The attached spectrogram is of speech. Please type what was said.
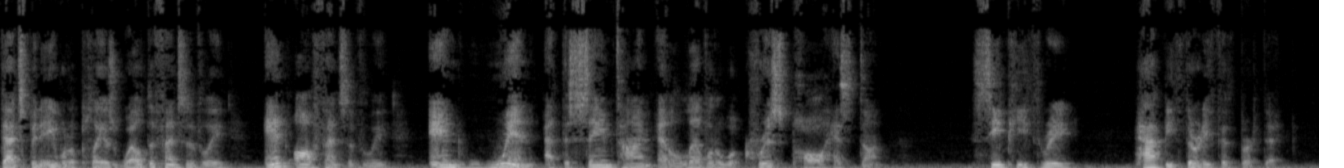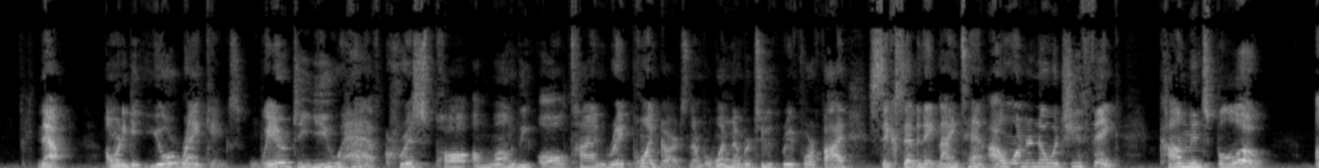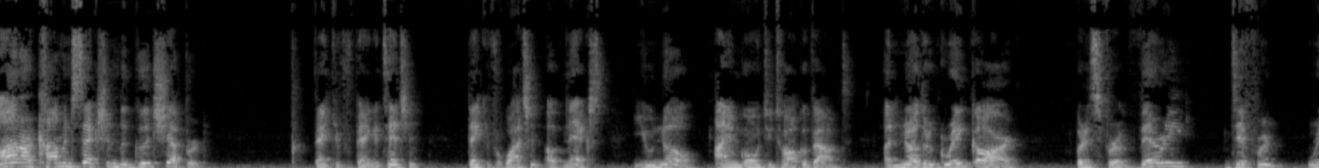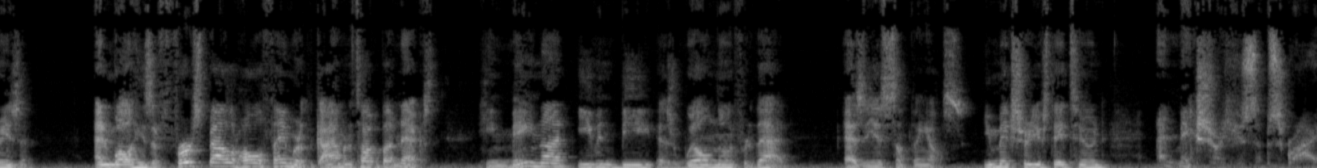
that's been able to play as well defensively and offensively and win at the same time at a level to what Chris Paul has done. CP3, happy 35th birthday. Now, I want to get your rankings. Where do you have Chris Paul among the all time great point guards? Number one, number two, three, four, five, six, seven, eight, nine, ten. I want to know what you think. Comments below. On our comment section, The Good Shepard. Thank you for paying attention. Thank you for watching. Up next, you know I am going to talk about another great guard, but it's for a very different reason. And while he's a first ballot Hall of Famer, the guy I'm going to talk about next, he may not even be as well known for that as he is something else. You make sure you stay tuned and make sure you subscribe.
